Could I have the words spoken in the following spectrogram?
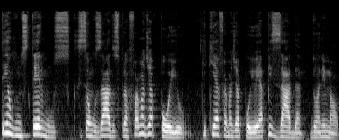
tem alguns termos que são usados para forma de apoio. O que, é a forma de apoio? É a pisada do animal.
